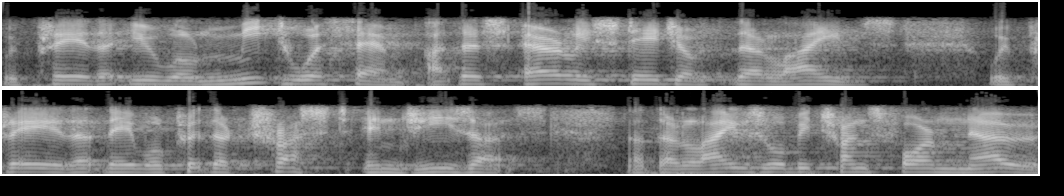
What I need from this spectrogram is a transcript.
We pray that you will meet with them at this early stage of their lives. We pray that they will put their trust in Jesus, that their lives will be transformed now,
